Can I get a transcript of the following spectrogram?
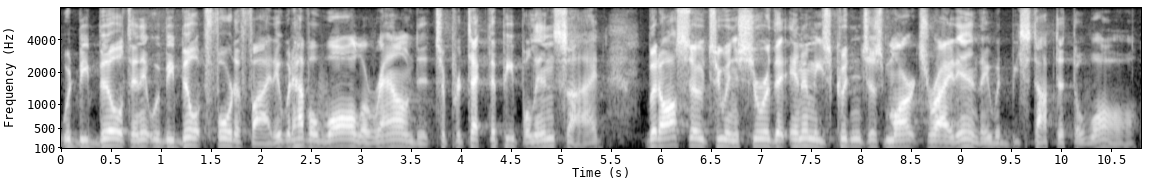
would be built, and it would be built fortified. It would have a wall around it to protect the people inside, but also to ensure that enemies couldn't just march right in. They would be stopped at the wall.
